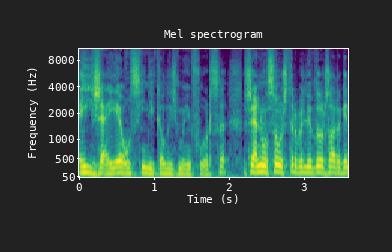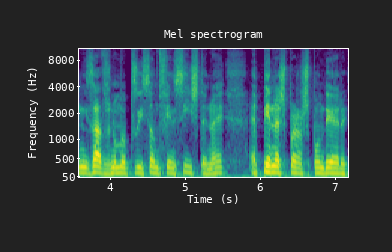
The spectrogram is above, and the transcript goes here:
Aí já é o sindicalismo em força. Já não são os trabalhadores organizados numa posição defensista, não é? apenas para responder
